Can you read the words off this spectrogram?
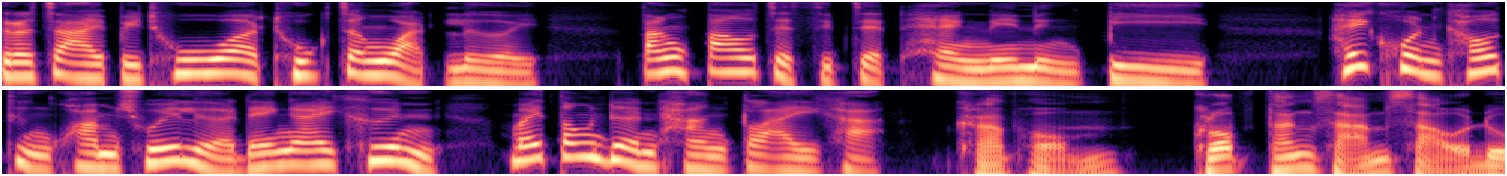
กระจายไปทั่วทุกจังหวัดเลย ตั้งเป้า 77 แห่งใน 1 ปี ให้คนเข้าถึงความช่วยเหลือได้ง่ายขึ้น ไม่ต้องเดินทางไกลค่ะ ครับผม ครบทั้ง 3 เสาดู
